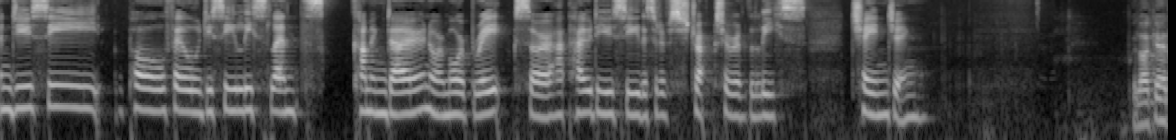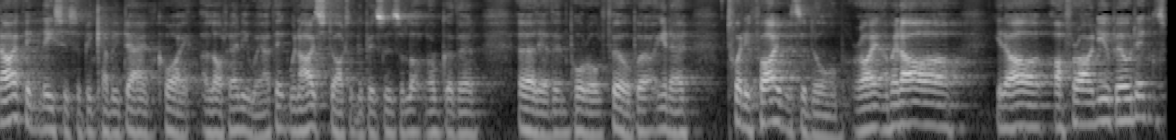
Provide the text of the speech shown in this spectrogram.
And do you see, Paul, Phil, do you see lease lengths coming down or more breaks, or how do you see the sort of structure of the lease changing? Well, again, I think leases have been coming down quite a lot anyway. I think when I started the business a lot longer than earlier than poor old Phil, but you know, 25 was the norm, right? I mean, our, you know, our, for our new buildings,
